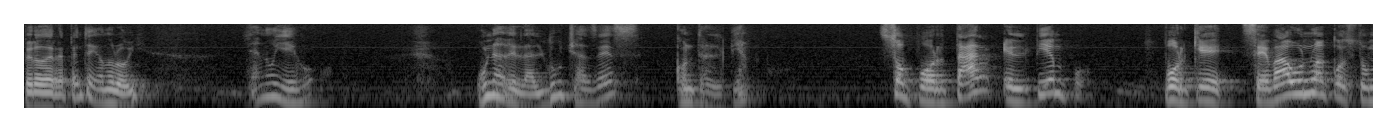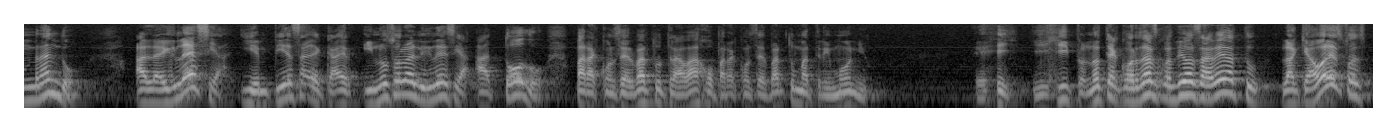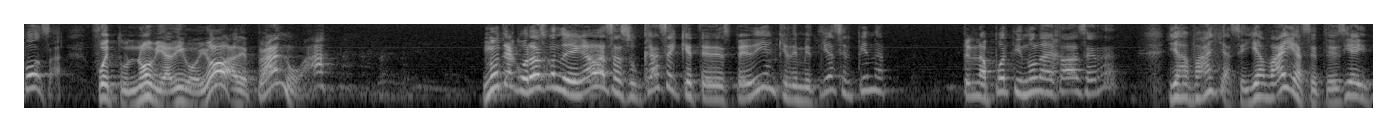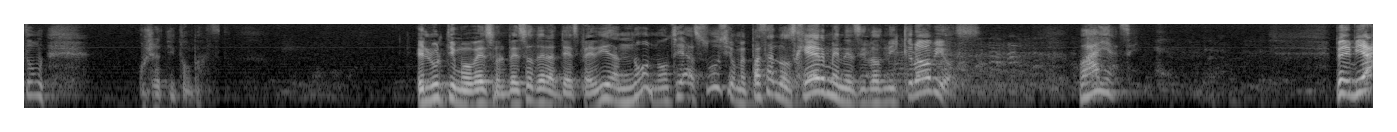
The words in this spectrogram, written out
Pero de repente ya no lo vi. Ya no llegó. Una de las luchas es contra el tiempo. Soportar el tiempo. Porque se va uno acostumbrando a la iglesia y empieza a decaer. Y no solo a la iglesia, a todo, para conservar tu trabajo, para conservar tu matrimonio. hijito, ¿no te acordás cuando ibas a ver a tu, la que ahora es tu esposa? Fue tu novia, digo yo, de plano. ¿ah? ¿No te acordás cuando llegabas a su casa y que te despedían, que le metías el pie en la, puerta y no la dejabas cerrar? Ya váyase, ya váyase, te decía, y tú, un ratito más. El último beso, el beso de la despedida, no, no sea sucio, me pasan los gérmenes y los microbios. Váyase.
